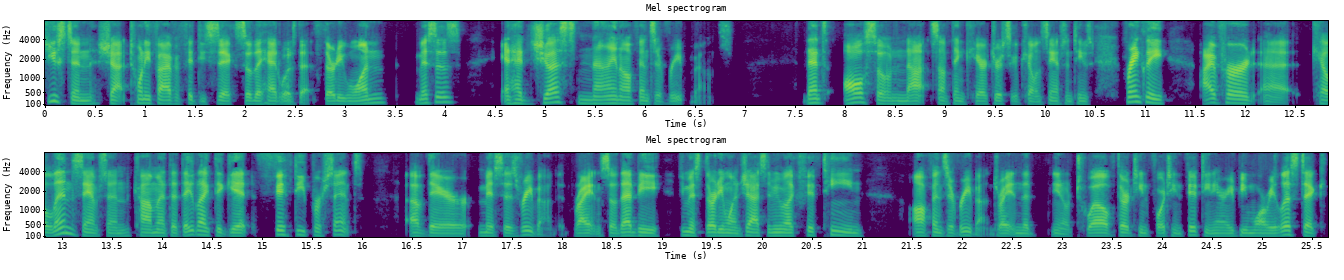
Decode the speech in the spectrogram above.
Houston shot 25 of 56, so they had what's that 31 misses and had just nine offensive rebounds. That's also not something characteristic of Kelvin Sampson teams. Frankly, I've heard uh, Kellen Sampson comment that they like to get 50% of their misses rebounded, right? And so that'd be if you miss 31 shots, it'd be like 15 offensive rebounds, right? In the, you know, 12, 13, 14, 15 area, be more realistic.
